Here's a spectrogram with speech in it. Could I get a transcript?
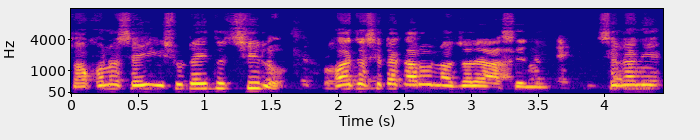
তখনও সেই ইস্যুটাই তো ছিল। হয়তো সেটা কারও নজরে আসেনি। সেটা নিয়ে-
